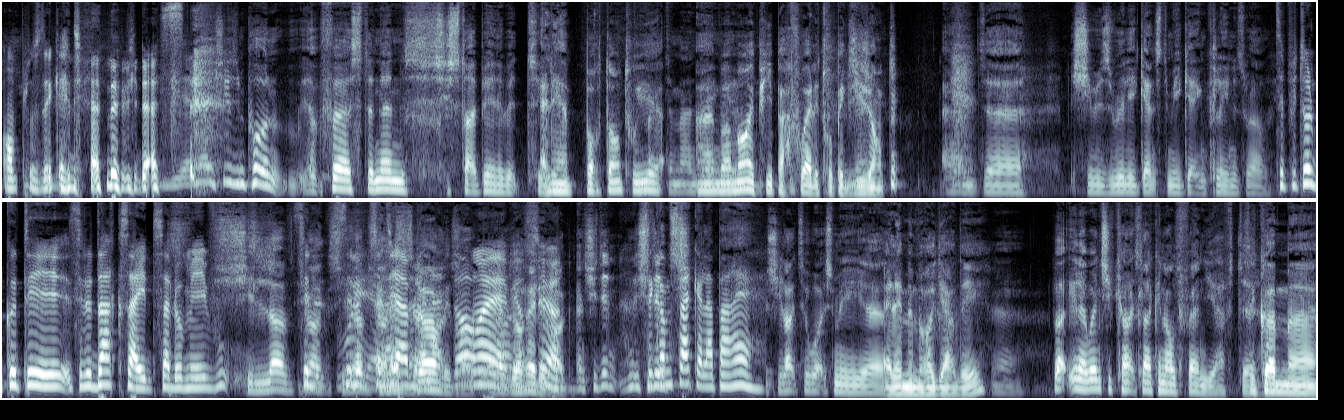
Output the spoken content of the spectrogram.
en plus de Katia de Vidas. Elle est importante, oui, à un moment, et puis parfois elle est trop exigeante. Uh, c'est plutôt le côté, c'est le dark side, Salomé. Vous, c'est le, petit diable. Ouais, bien sûr. C'est comme ça qu'elle apparaît. Uh, elle aime me regarder. C'est comme euh,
